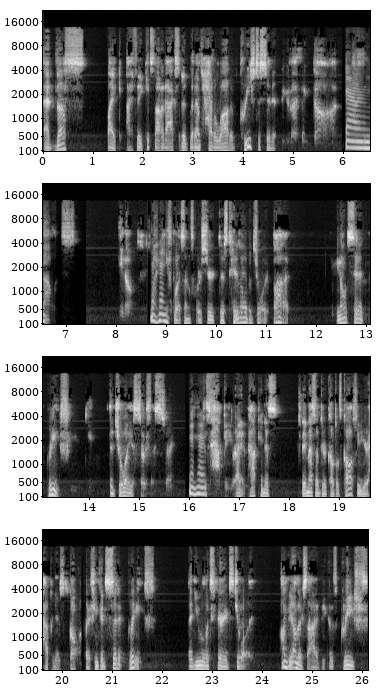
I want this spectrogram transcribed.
And thus, like, I think it's not an accident that I've had a lot of grief to sit in because I think God Um, balance. You know, Mhm. these blessings for sure. There's, there's all the joy, but you don't sit in the grief, the joy is surface, right? mhm. Just happy, right? Happiness. If they mess up your cup of coffee, your happiness is gone. But if you can sit in grief, then you will experience joy on the other side because grief,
